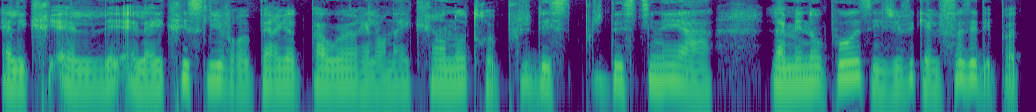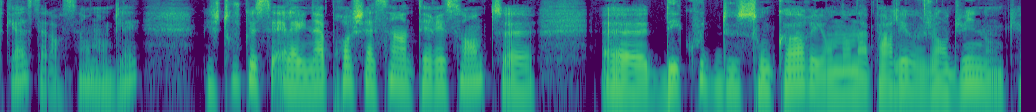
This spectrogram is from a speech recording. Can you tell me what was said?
Elle, écrit, elle, a écrit ce livre Period Power, elle en a écrit un autre plus, plus destiné à la ménopause. Et j'ai vu qu'elle faisait des podcasts, alors c'est en anglais, mais je trouve que elle a une approche assez intéressante d'écoute de son corps. Et on en a parlé aujourd'hui, donc,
